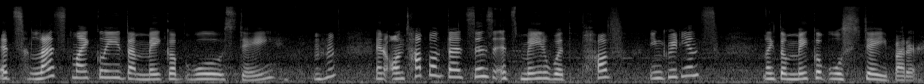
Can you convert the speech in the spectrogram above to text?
it's less likely that makeup will stay. hmm And on top of that, since it's made with puff ingredients, like the makeup will stay better.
